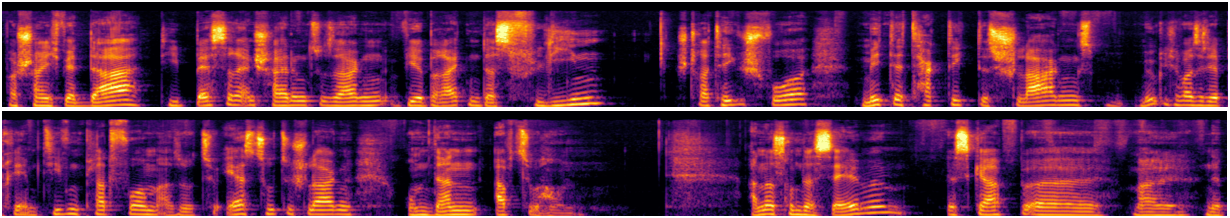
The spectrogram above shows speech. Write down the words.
Wahrscheinlich wäre da die bessere Entscheidung zu sagen, wir bereiten das Fliehen strategisch vor, mit der Taktik des Schlagens, möglicherweise der präemptiven Plattform, also zuerst zuzuschlagen, um dann abzuhauen. Andersrum dasselbe. Es gab äh, mal eine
